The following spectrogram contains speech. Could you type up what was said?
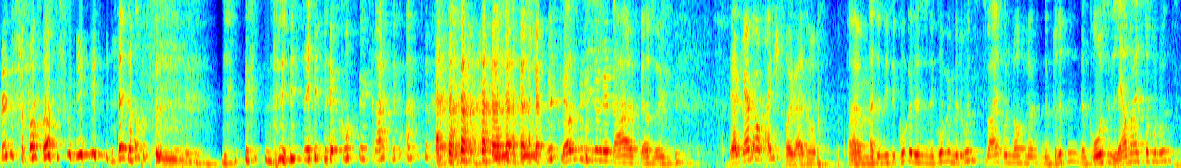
das war's nicht. Nein, doch. Ich sehe in der Gruppe gerade eine andere. Mit Fernbedienungen. Ah, sehr schön. Ja, gerne auch einstreuen. Also, ähm, Also diese Gruppe, das ist eine Gruppe mit uns zwei und noch einem, einem dritten, einem großen Lehrmeister von uns.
